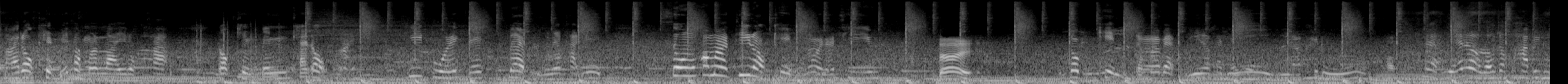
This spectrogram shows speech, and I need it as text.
ะคะดอกเข็มไม่ทำอะไรหรอกค่ะ ดอกเข็มเป็นแค่ดอกไม้ที่ตัวเล็กๆแบบนี้นะคะนี่ซูมเข้ามาที่ดอกเข็มหน่อยนะที ได้ดอกเข็มจะมาแบบนี้นะคะนี่อยากให้ดูแบบนี้เดี๋ยวเราจะพาไปดู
